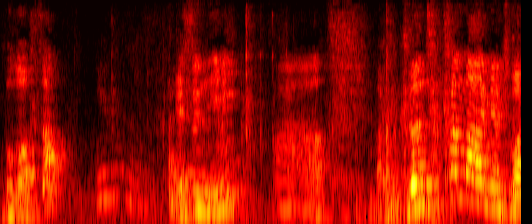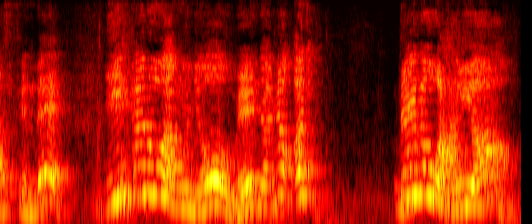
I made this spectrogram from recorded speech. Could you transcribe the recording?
뭐가 없어? 예수님. 예수님이 아 맞아 그런 착한 마음이면 좋았을 텐데 이 헤롯 왕은요 왜냐면 아니 내가 왕이야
